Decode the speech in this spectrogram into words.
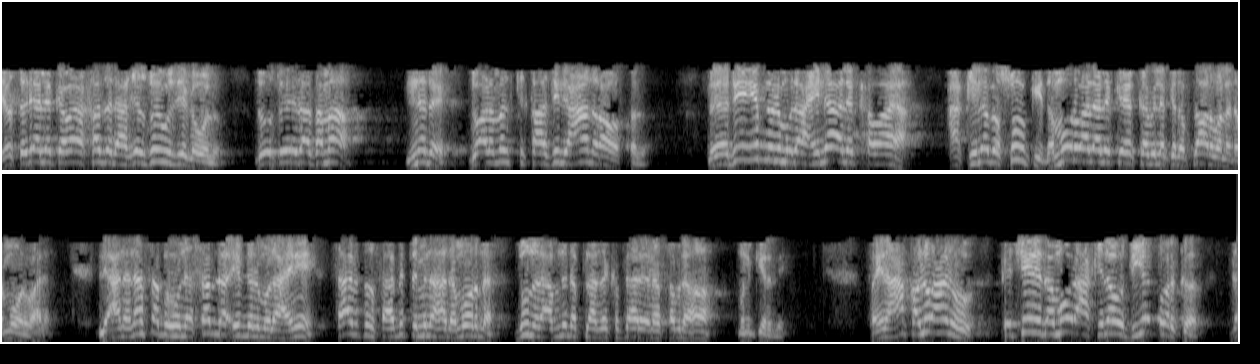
یو سړی لکه وا خزل هغه زوی وزیګول دوی دا تمام نه ده دوړ منځ کې قاضي لعان راوستل نو دې ابن الملاعنه لکوایا عقیله بسوکی د مور والا لکه قبيله کې د پلار والا د مور والا لأن نسبه نسب له ابن الملاعنه ثابت ثابت من هذا مورنا دون الابن د پلار د کفار نسب له منکر دي فإن عقلوا عنه کچیر د مور عقیله او دیت ورک د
